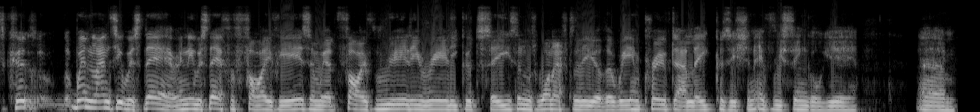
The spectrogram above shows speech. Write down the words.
because when Landsy was there, and he was there for five years, and we had five really, really good seasons, one after the other. We improved our league position every single year. Um,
